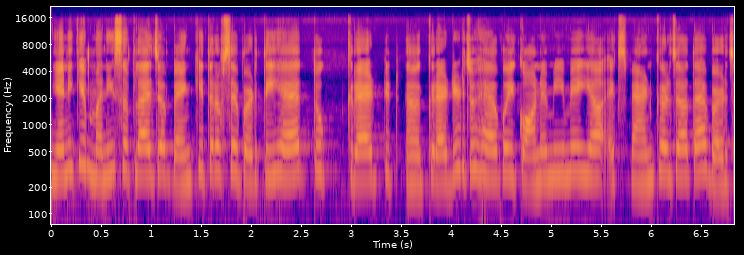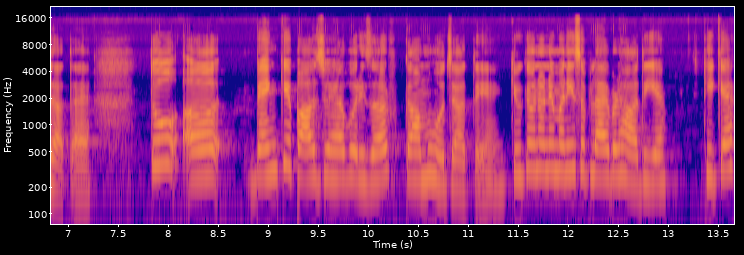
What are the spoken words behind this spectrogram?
यानी कि मनी सप्लाई जब बैंक की तरफ़ से बढ़ती है तो क्रेडिट क्रेडिट जो है वो इकोनॉमी में या एक्सपेंड कर जाता है, बढ़ जाता है। तो बैंक के पास जो है वो रिज़र्व कम हो जाते हैं, क्योंकि उन्होंने मनी सप्लाई बढ़ा दी है, ठीक है?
